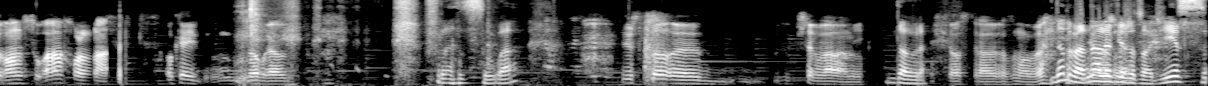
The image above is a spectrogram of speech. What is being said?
François Hollande. Okej, dobra, François. już co, y, przerwała mi Dobra. siostra rozmowę. No dobra, no ale wiesz o co chodzi. Jest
